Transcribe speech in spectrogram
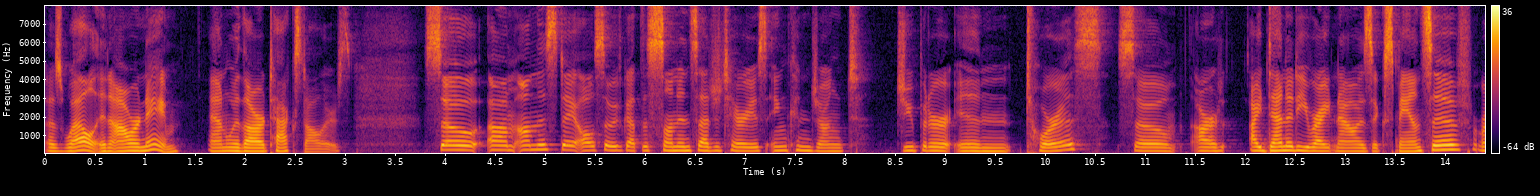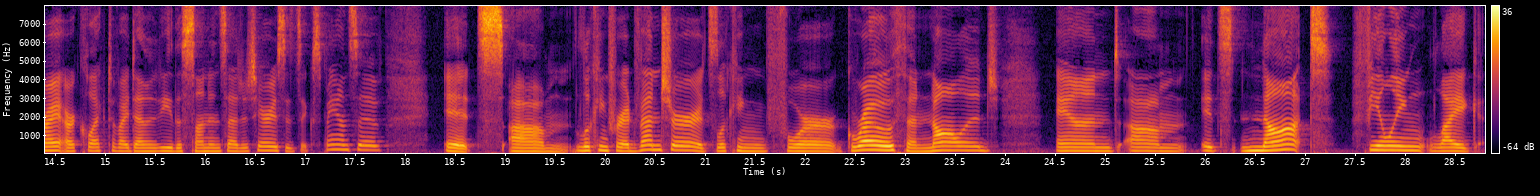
as well in our name and with our tax dollars. So um, on this day, also, we've got the Sun in Sagittarius in conjunct Jupiter in Taurus. So our identity right now is expansive, right? Our collective identity, the Sun in Sagittarius, it's expansive it's um, looking for adventure, it's looking for growth and knowledge, and um, it's not feeling like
